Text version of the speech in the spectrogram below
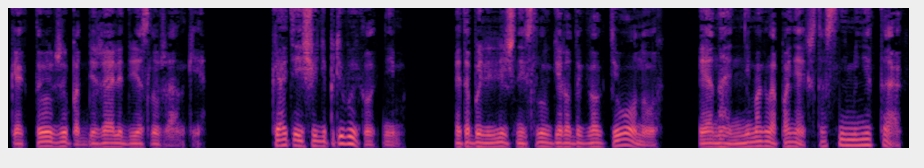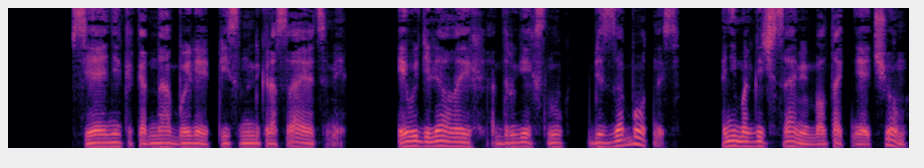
как тут же подбежали две служанки. Катя еще не привыкла к ним. это были личные слуги рода Галактионовых, и она не могла понять, что с ними не так. Все они, как одна, были писанными красавицами, и выделяла их от других слуг беззаботность. Они могли часами болтать ни о чем,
